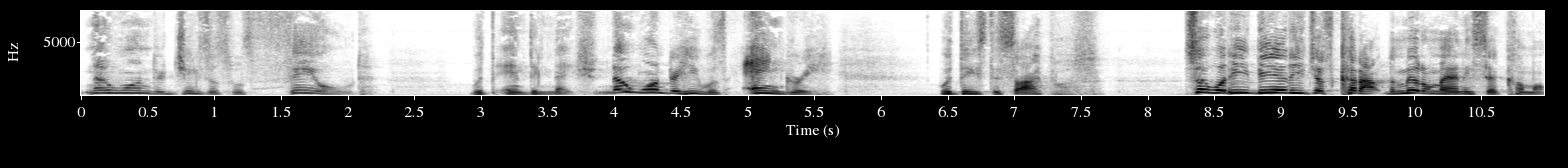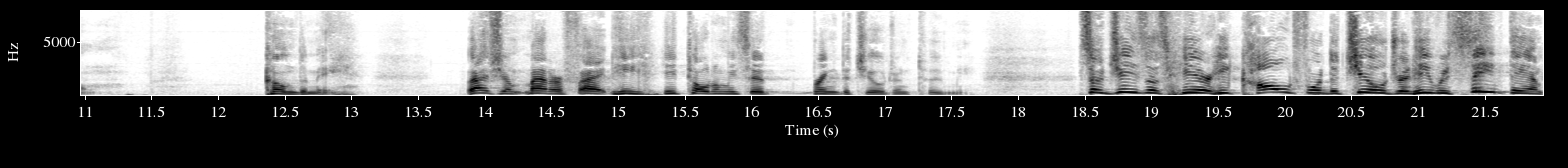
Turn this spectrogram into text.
no wonder Jesus was filled with indignation. No wonder he was angry with these disciples. So, what he did, he just cut out the middleman. He said, Come on, come to me. As a matter of fact, he, he told them, He said, Bring the children to me. So Jesus here, he called for the children, he received them.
